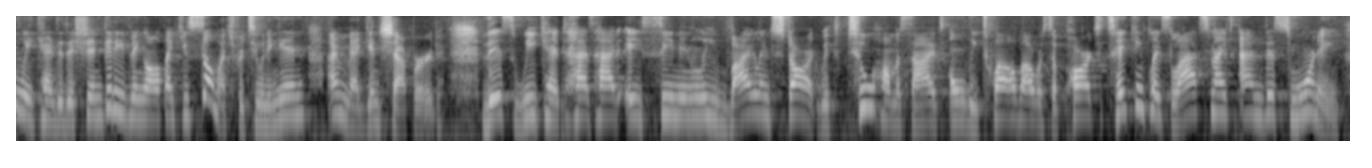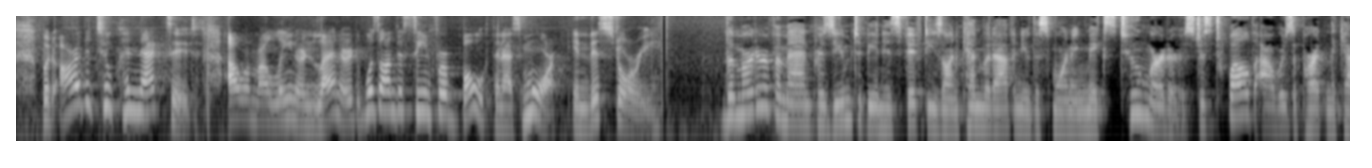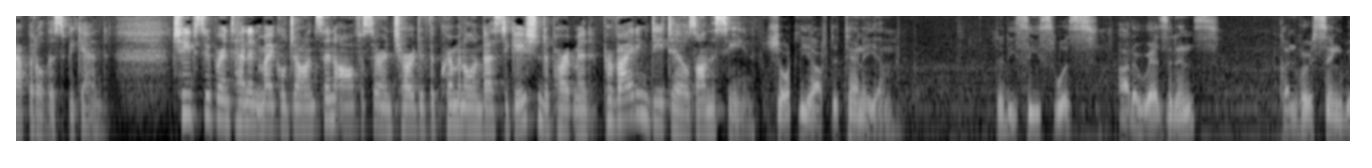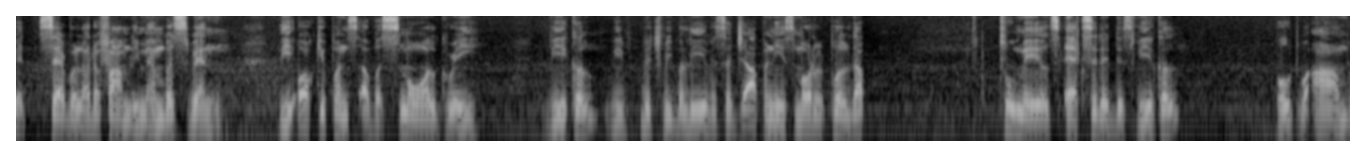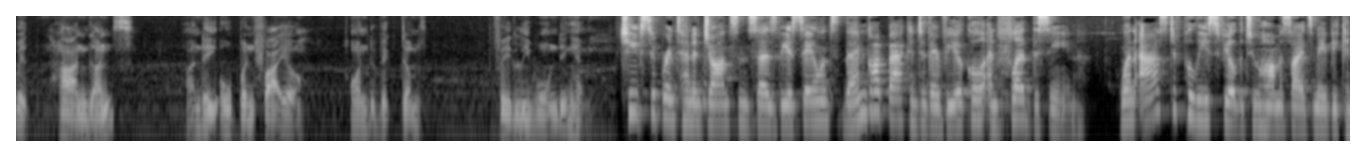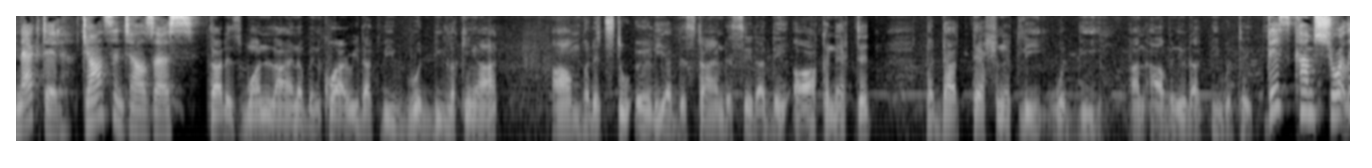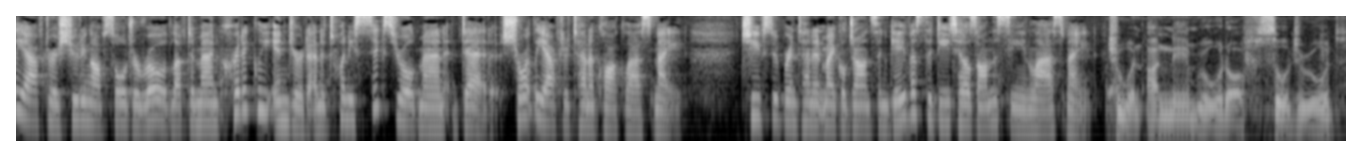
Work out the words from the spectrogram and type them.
Weekend Edition. Good evening, all. Thank you so much for tuning in. I'm Megan Shepard. This weekend has had a seemingly violent start with two homicides only 12 hours apart taking place last night and this morning. But are the two connected? Our Marlena Leonard was on the scene for both and has more in this story. The murder of a man presumed to be in his 50s on Kenwood Avenue this morning makes two murders just 12 hours apart in the capital this weekend. Chief Superintendent Michael Johnson, officer in charge of the Criminal Investigation Department, providing details on the scene. Shortly after 10 a.m., the deceased was at a residence conversing with several other family members when the occupants of a small gray vehicle, which we believe is a Japanese model, pulled up. Two males exited this vehicle. Both were armed with handguns and they opened fire on the victims fatally wounding him. Chief Superintendent Johnson says the assailants then got back into their vehicle and fled the scene. When asked if police feel the two homicides may be connected, Johnson tells us that is one line of inquiry that we would be looking at, um, but it's too early at this time to say that they are connected. But that definitely would be an avenue that we would take. This comes shortly after a shooting off Soldier Road left a man critically injured and a 26 year old man dead shortly after 10 o'clock last night. Chief Superintendent Michael Johnson gave us the details on the scene last night. Through an unnamed road off Soldier Road,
